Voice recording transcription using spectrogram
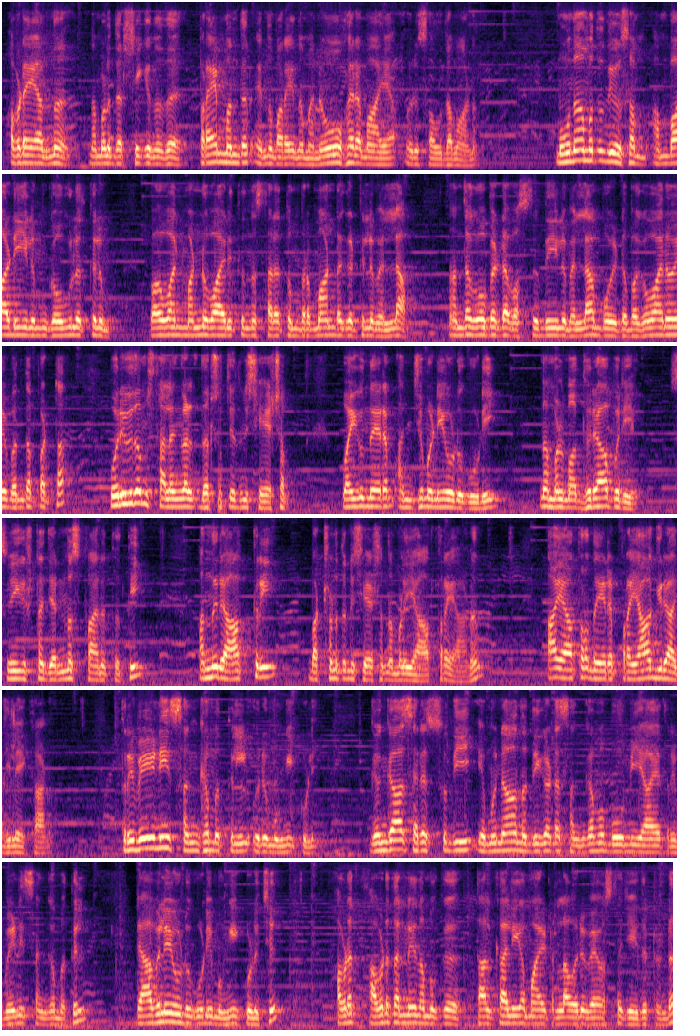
അവിടെ അന്ന് നമ്മൾ ദർശിക്കുന്നത് പ്രേം മന്ദിർ എന്ന് പറയുന്ന മനോഹരമായ ഒരു സൗധമാണ്. മൂന്നാമത്തെ ദിവസം അമ്പാടിയിലും ഗോകുലത്തിലും ഭഗവാൻ മണ്ണ് വാരിത്തുന്ന സ്ഥലത്തും ബ്രഹ്മാണ്ഡഘട്ടിലുമെല്ലാം നന്ദഗോപരുടെ വസ്തുതിയിലുമെല്ലാം പോയിട്ട് ഭഗവാനുമായി ബന്ധപ്പെട്ട ഒരുവിധം സ്ഥലങ്ങൾ ദർശിച്ചതിന് ശേഷം വൈകുന്നേരം അഞ്ചു മണിയോടുകൂടി നമ്മൾ മധുരാപുരിയിൽ ശ്രീകൃഷ്ണ ജന്മസ്ഥാനത്തെത്തി. അന്ന് രാത്രി ഭക്ഷണത്തിന് ശേഷം നമ്മൾ യാത്രയാണ്. ആ യാത്ര നേരെ പ്രയാഗ്രാജിലേക്കാണ്. ത്രിവേണി സംഗമത്തിൽ ഒരു മുങ്ങിക്കുളി. ഗംഗാ സരസ്വതി യമുന നദികളുടെ സംഗമ ഭൂമിയായ ത്രിവേണി സംഗമത്തിൽ രാവിലെയോടുകൂടി മുങ്ങിക്കുളിച്ച് അവിടെ അവിടെ തന്നെ നമുക്ക് താൽക്കാലികമായിട്ടുള്ള ഒരു വ്യവസ്ഥ ചെയ്തിട്ടുണ്ട്.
